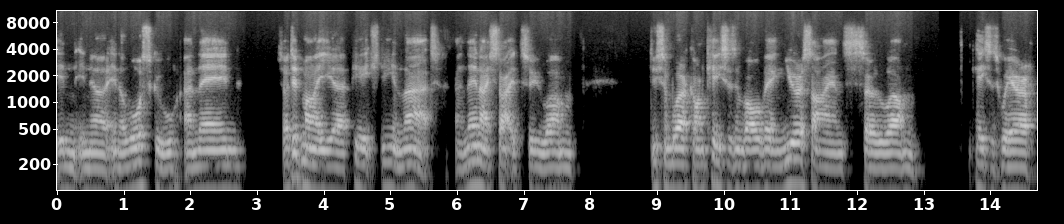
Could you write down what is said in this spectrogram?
in in a, in a law school. And then, so I did my uh, PhD in that, and then I started to um, do some work on cases involving neuroscience. So um, cases where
